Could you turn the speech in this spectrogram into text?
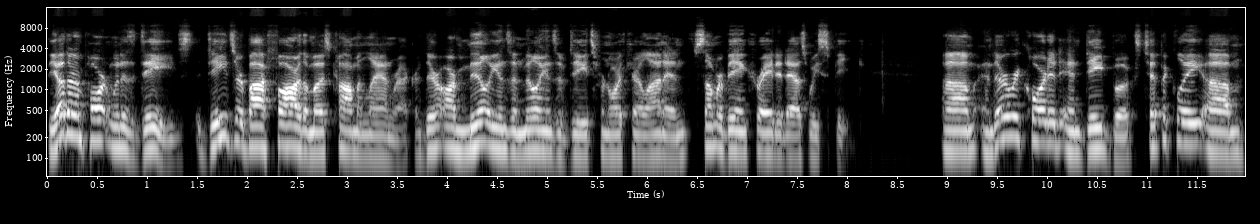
The other important one is deeds. Deeds are by far the most common land record. There are millions and millions of deeds for North Carolina, and some are being created as we speak. Um, and they're recorded in deed books. Typically, um,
